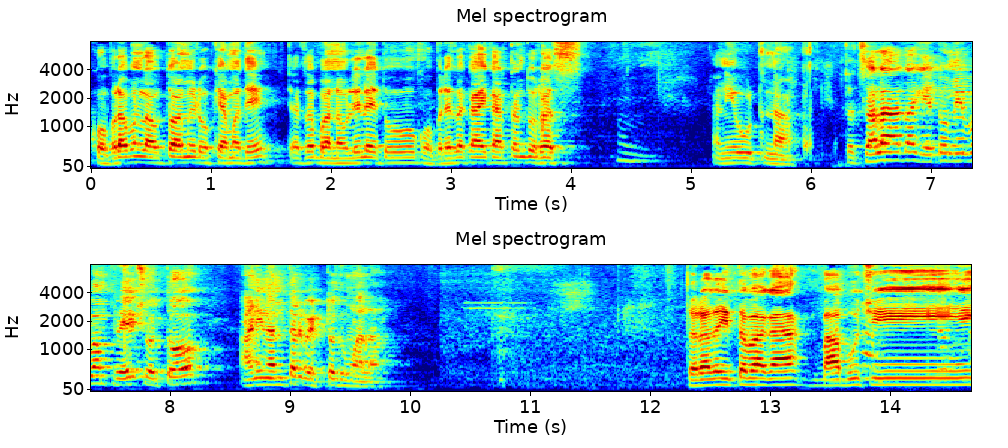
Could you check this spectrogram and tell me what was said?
खोबरा पण लावतो आम्ही डोक्यामध्ये. त्याचा बनवलेला आहे तो. खोबऱ्याचा काय करता तो रस. आणि उठणं तर चला आता घेतो. मी पण फ्रेश होतो. आणि नंतर भेटतो तुम्हाला. तर आता इथं बघा बाबूची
